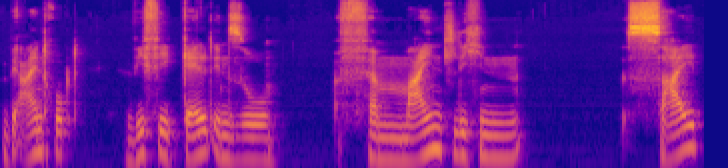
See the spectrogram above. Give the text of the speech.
beeindruckt, wie viel Geld in so vermeintlichen Side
